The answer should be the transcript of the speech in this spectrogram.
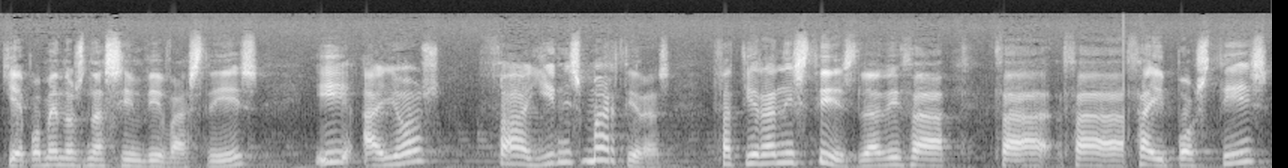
και επομένως να συμβιβαστείς ή αλλιώς θα γίνεις μάρτυρας, θα τυραννιστείς, δηλαδή θα, θα, θα, θα υποστείς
